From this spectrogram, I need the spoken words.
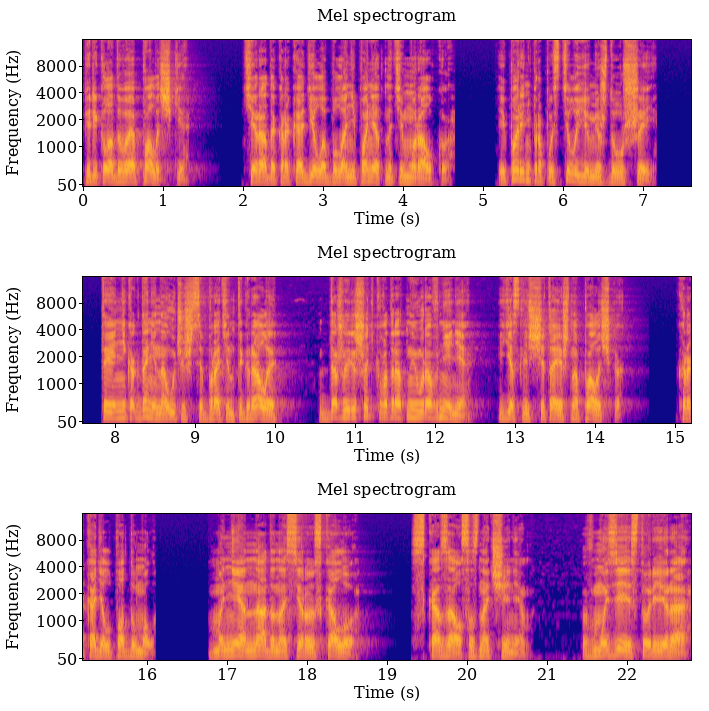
перекладывая палочки. Тирада крокодила была непонятна Тимуралку, и парень пропустил ее между ушей. Ты никогда не научишься брать интегралы даже решать квадратные уравнения, если считаешь на палочках. Крокодил подумал. «Мне надо на серую скалу», — сказал со значением. «В музей истории Ира.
